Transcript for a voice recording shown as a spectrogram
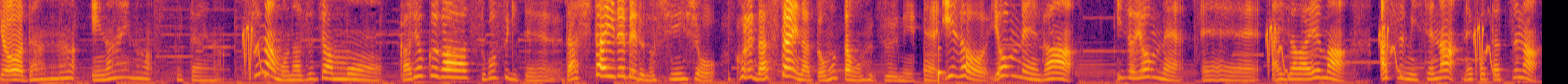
今日旦那いないのみたいな。ツナもなずちゃんも画力がすごすぎて出したいレベルの新章。これ出したいなって思ったもん普通に、えー以上4名が以上4名えー、相沢エマあすみせな猫田ツナ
